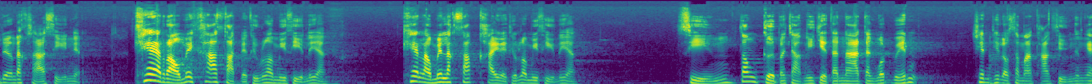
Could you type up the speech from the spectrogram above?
เรื่องรักษาศีลเนี่ยแค่เราไม่ฆ่าสัตว์เนี่ยถือว่าเรามีศีลหรือยังแค่เราไม่ลักทรัพย์ใครเนี่ยถือว่าเรามีศีลหรือยังศีลต้องเกิดมาจากมีเจตนาจะงดเว้น เช่นที่เราสมาทานศีลกันไง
